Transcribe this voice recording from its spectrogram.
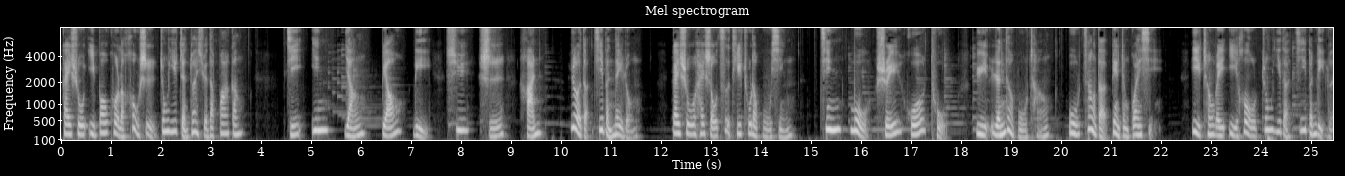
该书亦包括了后世中医诊断学的八纲，即阴、阳、表、里、虚、实、寒、热的基本内容。该书还首次提出了五行：金、木、水、火、土与人的五常、五脏的辩证关系，亦成为以后中医的基本理论。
